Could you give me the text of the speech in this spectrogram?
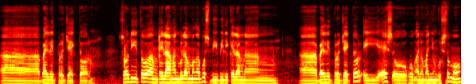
uh, violet projector. So dito ang kailangan mo lang mga boss, bibili ka lang ng uh, violet projector, AES o kung ano man yung gusto mo.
